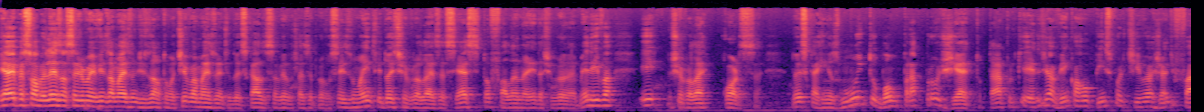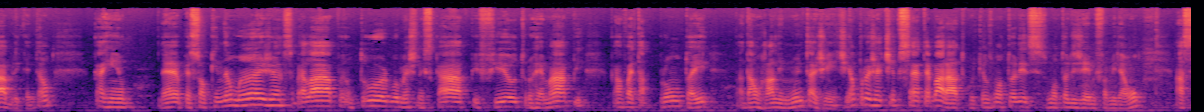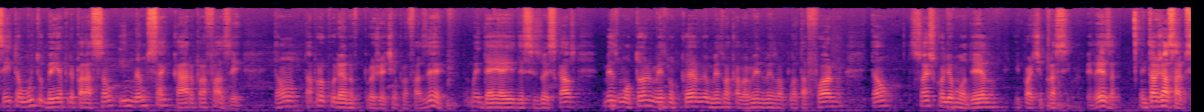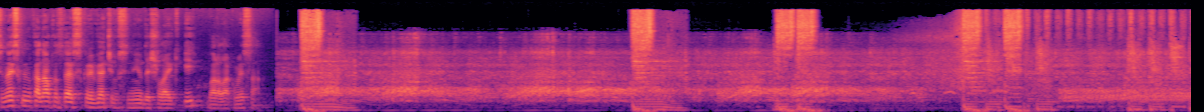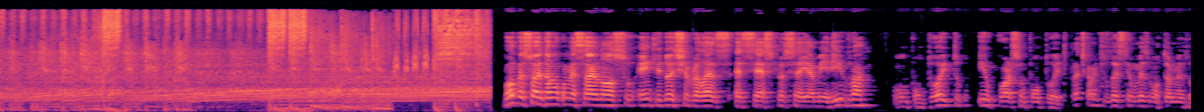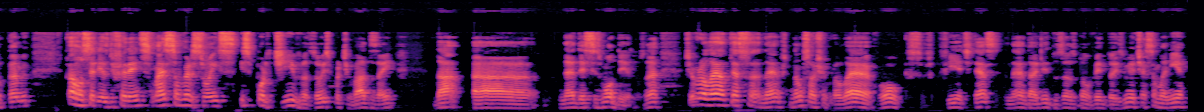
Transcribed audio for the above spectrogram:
E aí pessoal, beleza? Sejam bem-vindos a mais um Divisão Automotiva, mais um Entre Dois Casos. Eu vou trazer para vocês um Entre Dois Chevrolet SS. Estou falando aí da Chevrolet Meriva e do Chevrolet Corsa. Dois carrinhos muito bons para projeto, tá? Porque eles já vêm com a roupinha esportiva já de fábrica. Então, carrinho, né? O pessoal que não manja, você vai lá, põe um turbo, mexe no escape, filtro, remap, o carro vai estar tá pronto aí para dar um ralo em muita gente. E é um projetinho que sai até barato, porque os motores, os motores GM Família 1 aceitam muito bem a preparação e não sai caro para fazer. Então, tá procurando um projetinho para fazer? Uma ideia aí desses dois carros, mesmo motor, mesmo câmbio, mesmo acabamento, mesma plataforma. Então, só escolher o modelo e partir para cima, beleza? Então já sabe, se não é inscrito no canal, considere se inscrever, ativa o sininho, deixa o like e bora lá começar. Bom, pessoal, então vamos começar o nosso entre dois Chevrolet SS. Trouxe aí a Meriva 1.8 e o Corsa 1.8. Praticamente os dois têm o mesmo motor, o mesmo câmbio, carrocerias diferentes, mas são versões esportivas ou esportivadas aí da, uh, né, desses modelos. Né? Chevrolet, até essa, né, não só Chevrolet, Volks, Fiat, né, dali dos anos 90 e 2000, tinha essa mania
